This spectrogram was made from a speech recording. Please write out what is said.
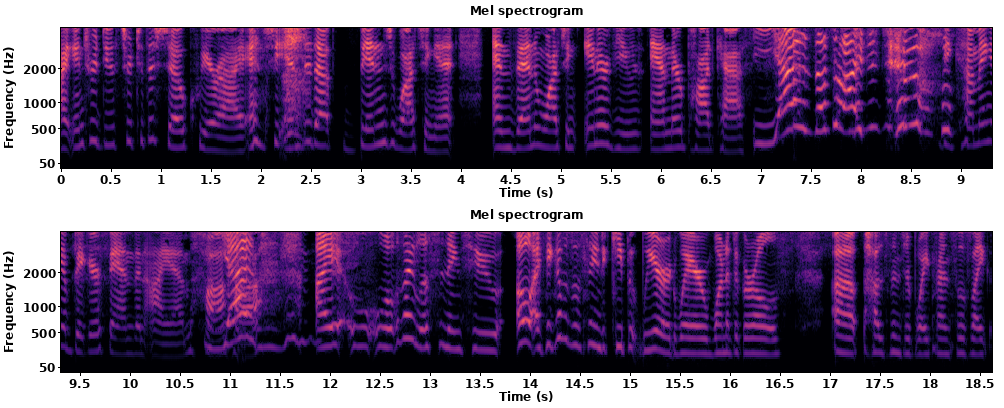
I introduced her to the show Queer Eye, and she ended up binge watching it and then watching interviews and their podcast, Yes, that's what I did too. becoming a bigger fan than I am. Ha Yes. ha. I what was I listening to? Oh, I think I was listening to Keep It Weird where one of the girls uh husbands or boyfriends was like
